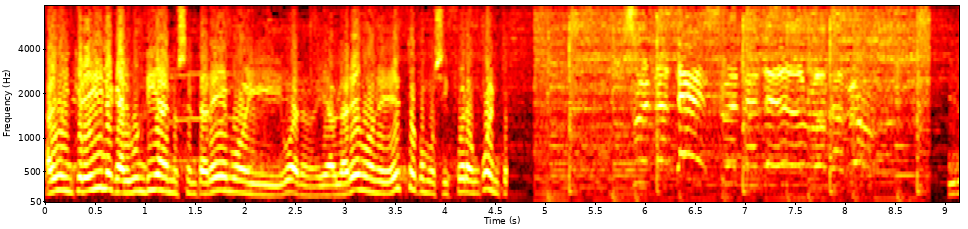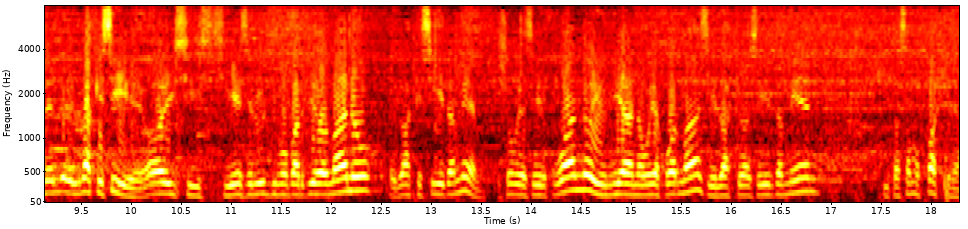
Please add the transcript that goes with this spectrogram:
Algo increíble que algún día nos sentaremos y bueno, y hablaremos de esto como si fuera un cuento. Y el, el básquet sigue. Hoy, si, si es el último partido de mano, el básquet sigue también. Yo voy a seguir jugando y un día no voy a jugar más y el básquet va a seguir también. Y pasamos página.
